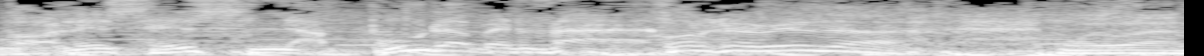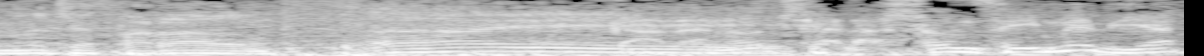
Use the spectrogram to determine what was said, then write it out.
Goles es la pura verdad. Jorge Vilda. Muy buenas noches, Parrado. Cada noche a las once y media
